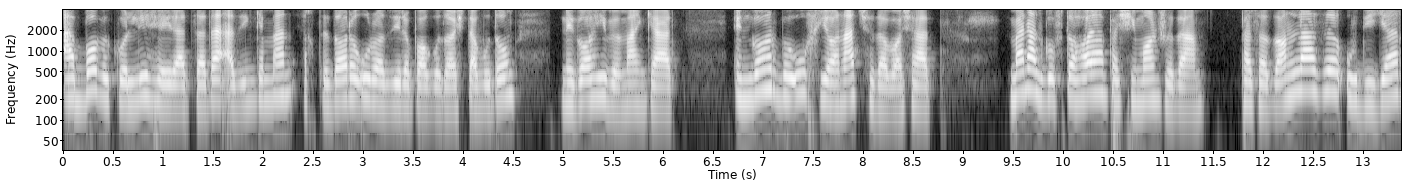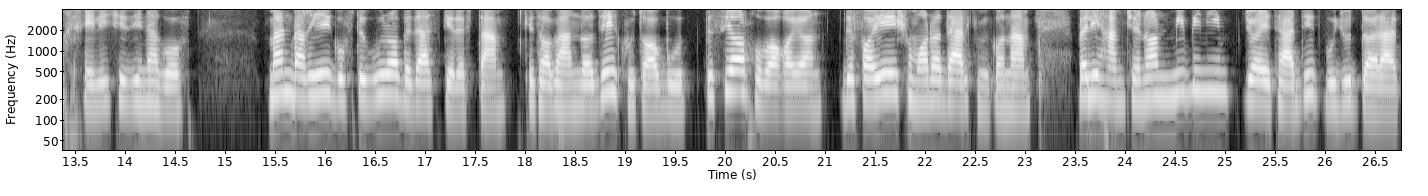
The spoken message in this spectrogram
ابا به کلی حیرت زده از اینکه من اقتدار او را زیر پا گذاشته بودم نگاهی به من کرد. انگار به او خیانت شده باشد. من از گفته هایم پشیمان شدم. پس از آن لحظه او دیگر خیلی چیزی نگفت. من بقیه گفتگو را به دست گرفتم. کتاب اندازه کوتاه بود. بسیار خوب آقایان. دفاعی شما را درک می کنم. ولی همچنان می بینیم جای تردید وجود دارد.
